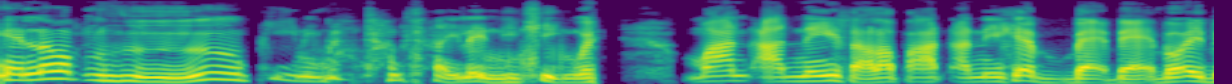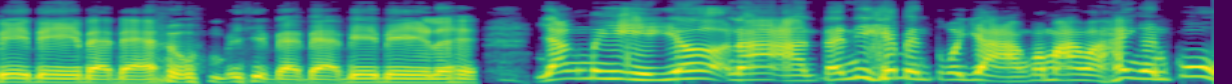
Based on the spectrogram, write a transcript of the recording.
เห็นแล้วแบบอื้อหือพี่นี่มันช่างใจเล่นจริงๆเว้ยมันอันนี้สารพัดอันนี้แค่แบะแบะไอ้เบเบแบะแบะไม่ใช่แบะแบะเบเบเลย ยังมีอีกเยอะนะอันแต่นี่แค่เป็นตัวอย่างประมาณว่าให้เงินกู้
